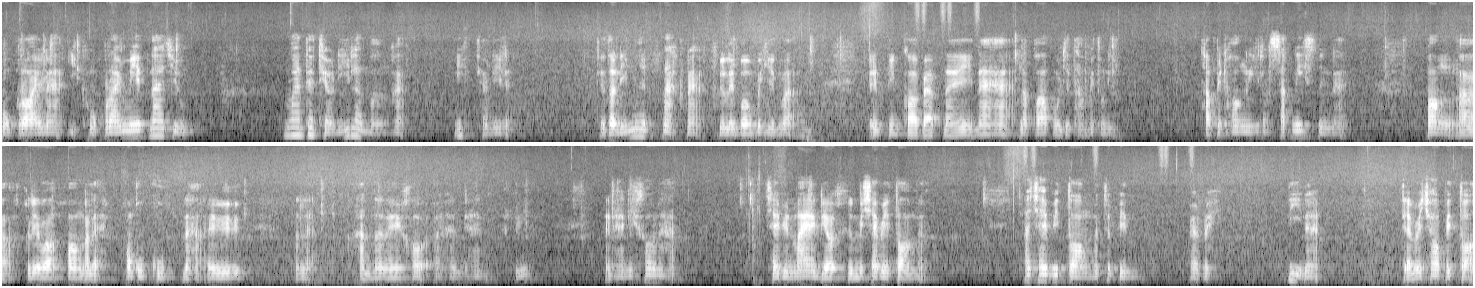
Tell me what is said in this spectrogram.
หกร้อยนะอีกหกร้อยเมตรน่าจะอยู่มันแถวนี้ละมั้งฮะนี่แถวนี้แหละแต่ตอนนี้มืดมากนะ คือเลยมองไม่เห็นว่า เป็นปิงกอแบบไหนนะฮะ แล้วก็ผมจะทำให้ตรงนี้ทำเป็นห้องนี้เราสักนิดนึงนะ ห้องอ่าเขาเรียกว่าห้องอะไรห้องคุบๆนะฮะเออนั่นแหละหันอะไรเข้าหันหันอันนี้หันทางนี้เข้านะฮะใช้เป็นไม้อย่างเดียวคือไม่ใช่ใบตองนะถ้าใช้ใบตองมันจะเป็นแบบไหนนี่นะแต่ไม่ชอบใบตอง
